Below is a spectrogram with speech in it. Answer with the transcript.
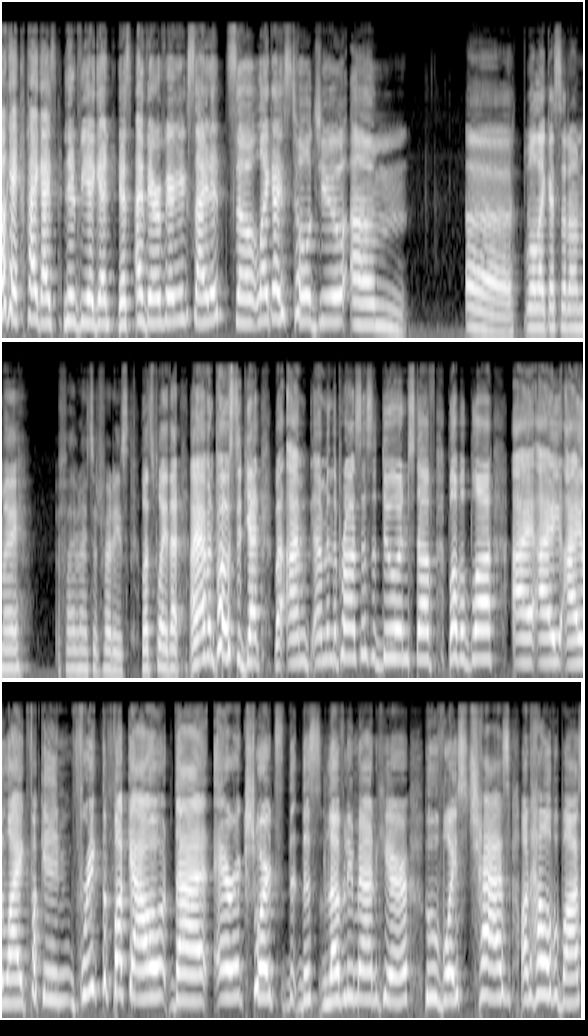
Okay, hi guys, Ninfia again. Yes, I'm very, very excited. So, like I told you, um, uh, well, like I said on my Five Nights at Freddy's Let's Play that I haven't posted yet, but I'm I'm in the process of doing stuff. Blah blah blah. I I I like fucking freak the fuck out that Eric Schwartz, th- this lovely man here who voiced Chaz on Helluva Boss,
